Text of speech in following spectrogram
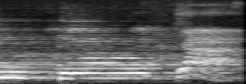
Yeah.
